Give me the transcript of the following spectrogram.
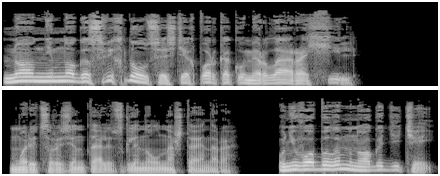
Но он немного свихнулся с тех пор, как умерла Рахиль. Морец Розенталь взглянул на Штайнера. У него было много детей.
